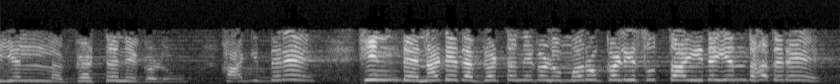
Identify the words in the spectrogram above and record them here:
ಎಲ್ಲ ಘಟನೆಗಳು. ಹಾಗಿದ್ದರೆ ಹಿಂದೆ ನಡೆದ ಘಟನೆಗಳು ಮರುಕಳಿಸುತ್ತಾ ಇದೆ ಎಂದಾದರೆ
